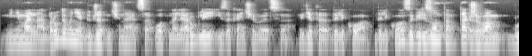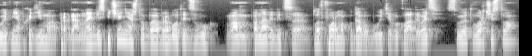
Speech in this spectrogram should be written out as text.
минимальное оборудование. Бюджет начинается от 0 рублей и заканчивается где-то далеко-далеко за горизонтом. Также вам будет необходимо программное обеспечение, чтобы обработать звук. Вам понадобится платформа, куда вы будете выкладывать свое творчество.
